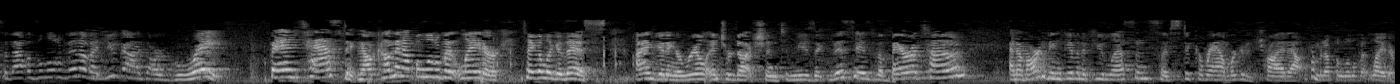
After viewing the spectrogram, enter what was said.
so that was a little bit of it. You guys are great. Fantastic. Now, coming up a little bit later, take a look at this. I am getting a real introduction to music. This is the baritone, and I've already been given a few lessons, so stick around. We're going to try it out coming up a little bit later.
